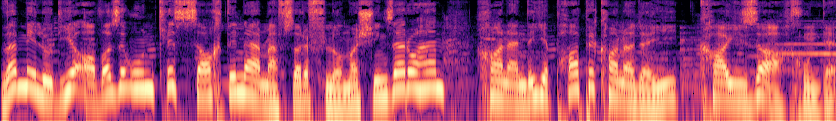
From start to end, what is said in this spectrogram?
و ملودی آواز اون که ساخت نرم افزار فلو ماشینزه رو هم خواننده پاپ کانادایی کایزا خونده.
